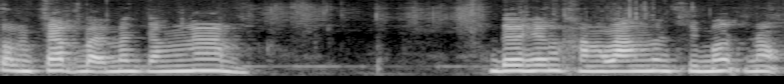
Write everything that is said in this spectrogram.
ต้องจับใบมันจะงาม เดินเห็นข้างล่างมันสิมดเนาะ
